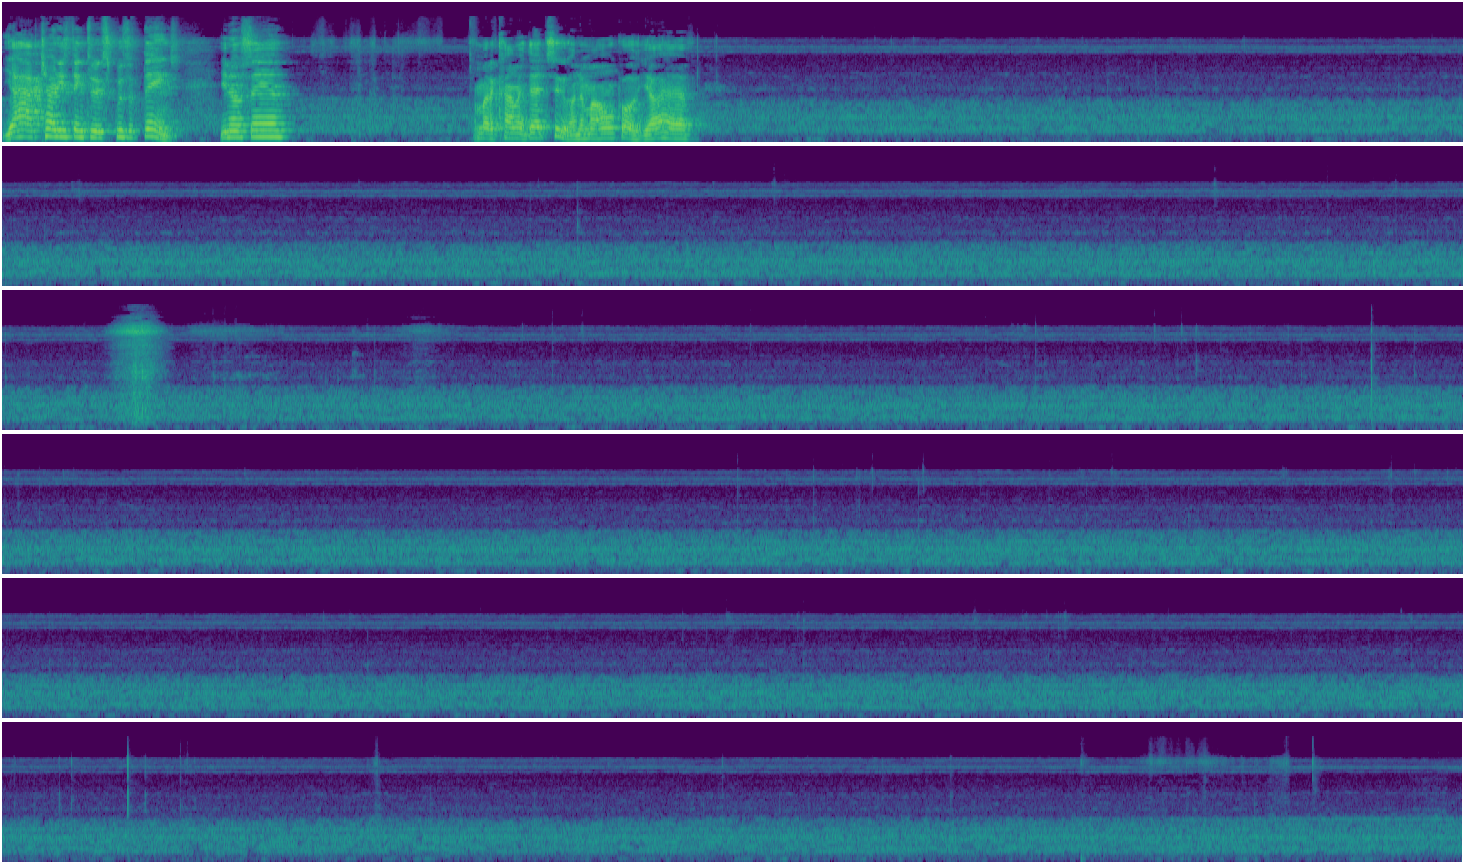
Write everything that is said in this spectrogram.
Y'all have turned these things to exclusive things. You know what I'm saying? I'm about to comment that too under my own post. Y'all have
